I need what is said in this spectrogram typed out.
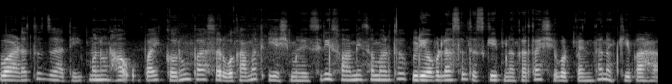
वाढतच जाते. म्हणून हा उपाय करून पहा. सर्व कामात यश मिळेल. श्री स्वामी समर्थ. व्हिडिओ आवडला असेल तर स्किप न करता शेवटपर्यंत नक्की पहा.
